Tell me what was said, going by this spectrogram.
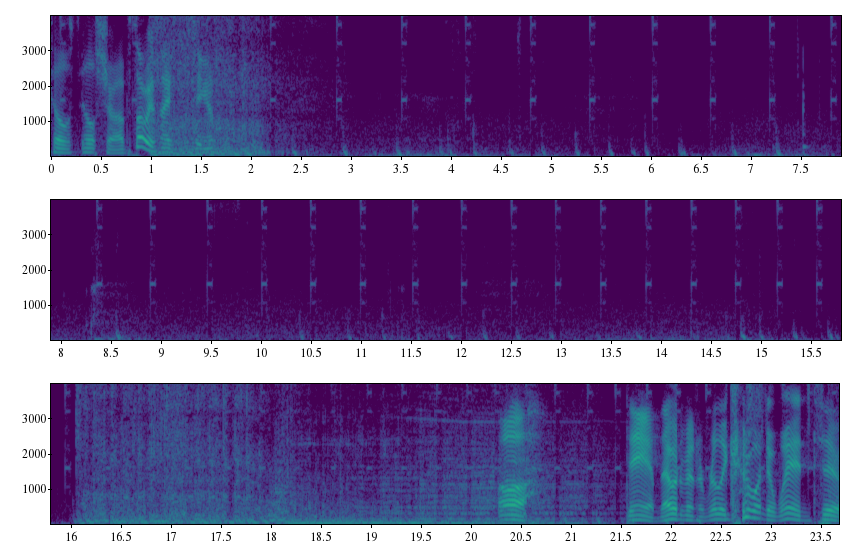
he'll he'll show up. It's always nice to see him. Too.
